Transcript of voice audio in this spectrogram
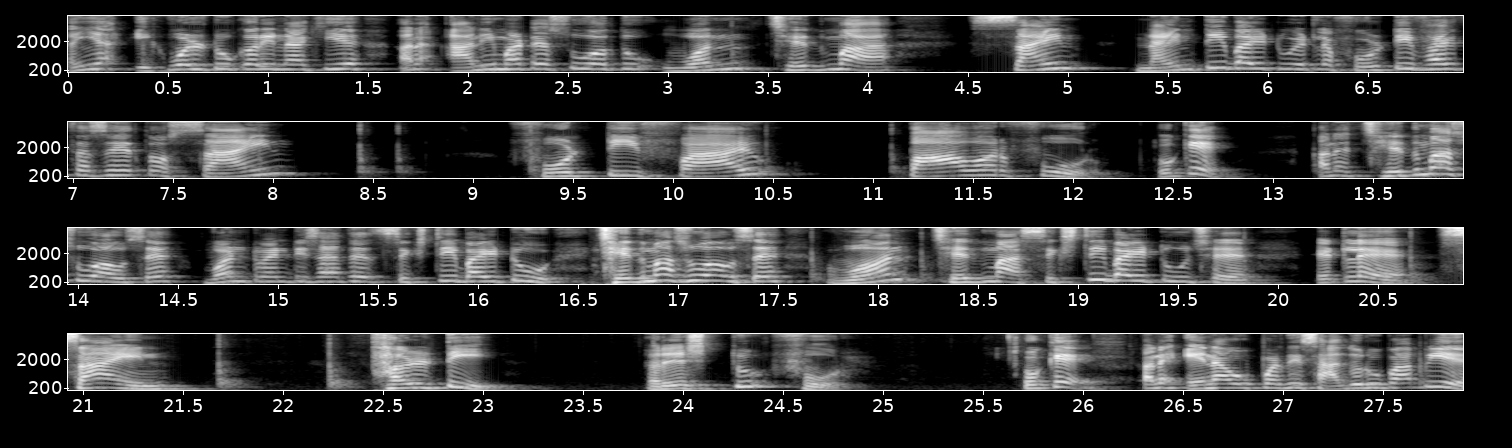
અહીંયા ઇક્વલ ટુ કરી નાખીએ. અને આની માટે શું હતું? વન છેદમાં સાઇન નાઇન્ટી બાય ટુ એટલે ફોર્ટી ફાઈવ થશે, તો sine forty five power four okay અને છેદમાં શું આવશે? વન ટ્વેન્ટી સાથે સિક્સટી બાય ટુ છેદમાં શું આવશે? વન છેદમાં સિક્સટી બાય ટુ છે, એટલે sine thirty raise to four okay? અને એના ઉપરથી સાદુરૂપ આપીએ,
